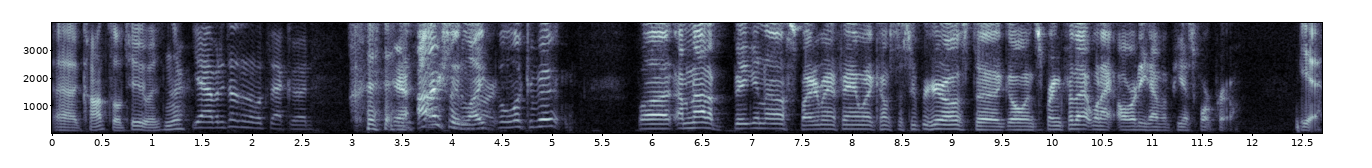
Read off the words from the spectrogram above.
uh, console too, isn't there? Yeah, but it doesn't look that good. Yeah, I actually Kingdom like Hearts. the look of it, but I'm not a big enough Spider-Man fan when it comes to superheroes to go and spring for that when I already have a PS4 Pro. yeah.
